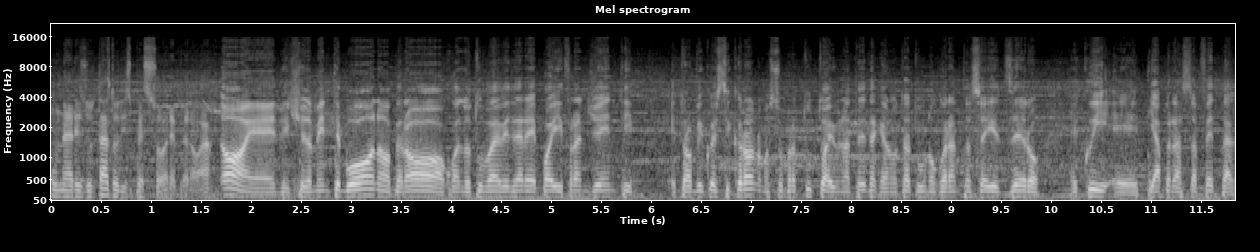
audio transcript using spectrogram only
un risultato di spessore però. Eh. No, è decisamente buono, però quando tu vai a vedere poi i frangenti e trovi questi crono, ma soprattutto hai un atleta che ha notato 1.46.0 e qui eh, ti apre la staffetta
